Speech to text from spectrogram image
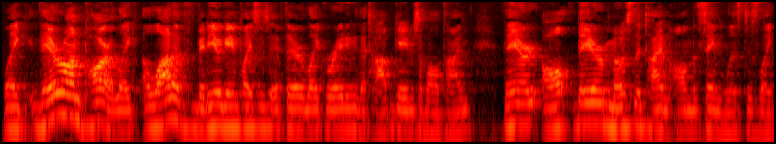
Like they're on par. Like a lot of video game places, if they're like rating the top games of all time, they are all they are most of the time on the same list as like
